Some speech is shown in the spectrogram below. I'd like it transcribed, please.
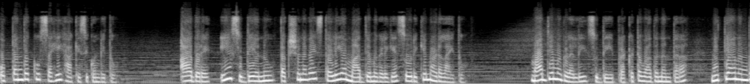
ಒಪ್ಪಂದಕ್ಕೂ ಸಹಿ ಹಾಕಿಸಿಕೊಂಡಿತು. ಆದರೆ ಈ ಸುದ್ದಿಯನ್ನು ತಕ್ಷಣವೇ ಸ್ಥಳೀಯ ಮಾಧ್ಯಮಗಳಿಗೆ ಸೋರಿಕೆ ಮಾಡಲಾಯಿತು. ಮಾಧ್ಯಮಗಳಲ್ಲಿ ಸುದ್ದಿ ಪ್ರಕಟವಾದ ನಂತರ ನಿತ್ಯಾನಂದ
